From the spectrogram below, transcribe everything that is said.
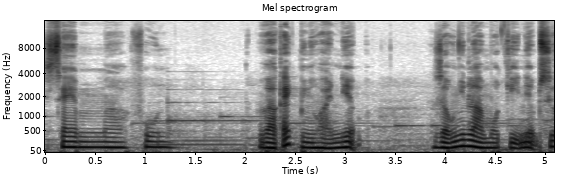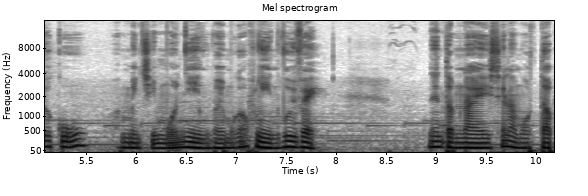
xem ờ, full. Và cách mình hoài niệm giống như là một kỷ niệm xưa cũ, và mình chỉ muốn nhìn với một góc nhìn vui vẻ. Nên tập này sẽ là một tập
